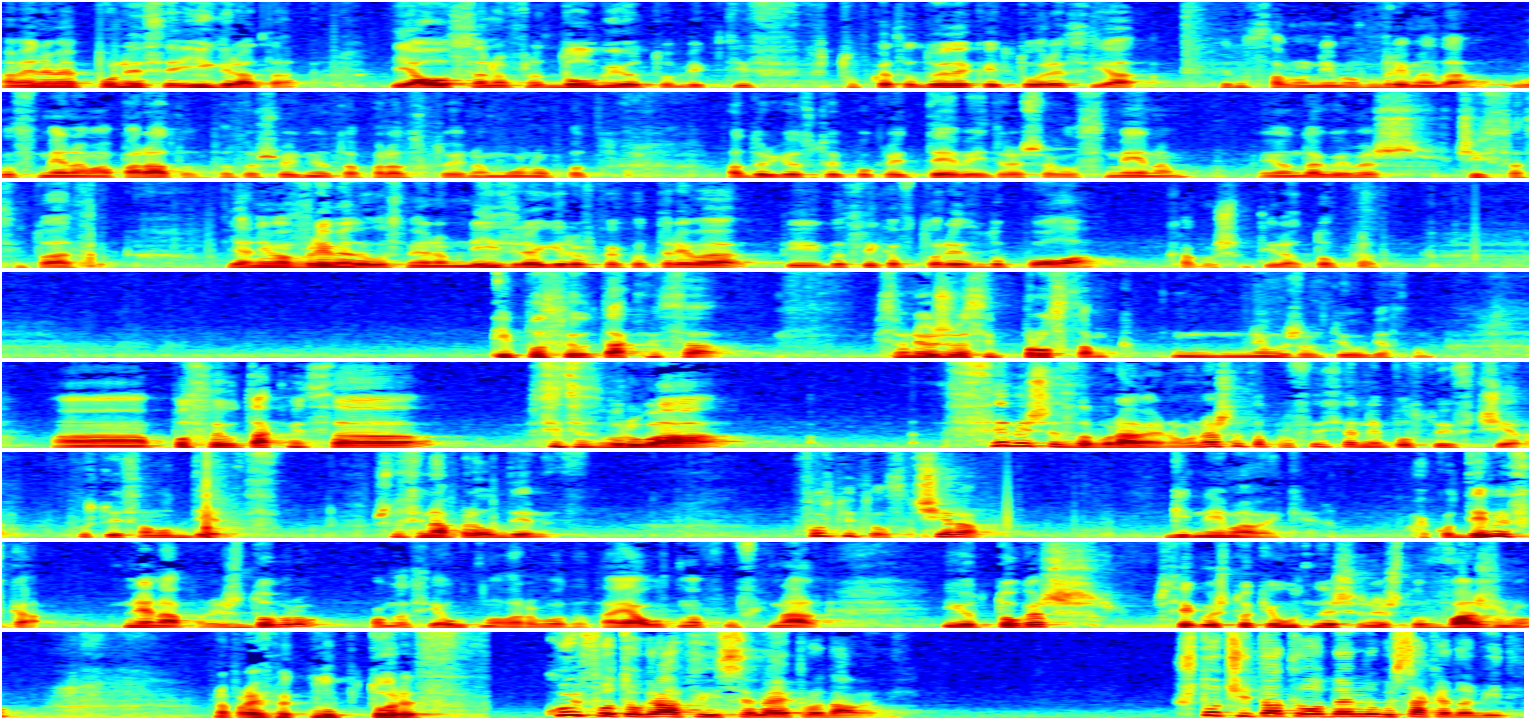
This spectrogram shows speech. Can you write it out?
А мене ме понесе играта, ја останав на долгиот објектив, топката дојде кај торец, ја едноставно немав време да го сменам апаратот, затоа што едниот апарат стои на монопод, а другиот стои покрај тебе и требаше да го сменам и онда го имаш чиста ситуација. Ја нема време да го сменам, не изреагирав како треба и го сликав торез до пола, како шутира топката. И после утакмица, мислам, не може да си простам, не може да ти објаснам. А, после утакмица, сите зборува, се беше заборавено. Во нашата професија не постои вчера, постои само денес. Што си направил денес? Фотките од вчера ги нема веќе. Ако денеска не направиш добро, онда си ја утнала работата, а ја утнав у финале. И од тогаш, секој што ќе утнеше нешто важно, направивме клуб Торец. Кои фотографии се најпродавани? Што читателот најмногу сака да види?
